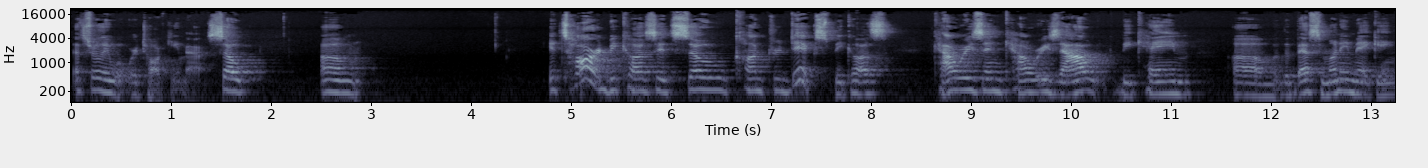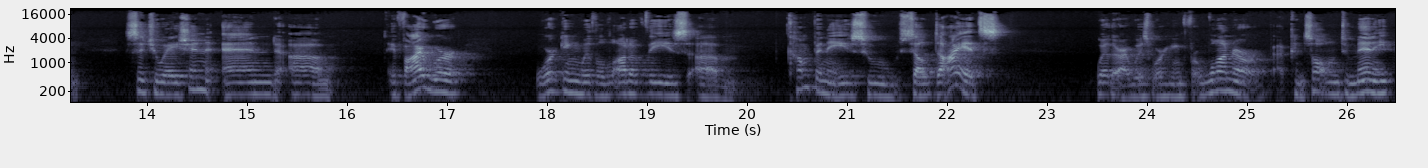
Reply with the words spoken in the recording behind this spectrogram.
that's really what we're talking about. So um, it's hard because it so contradicts because calories in calories out became um, the best money making situation. And um, if i were working with a lot of these um, companies who sell diets whether I was working for one or a consultant to many,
